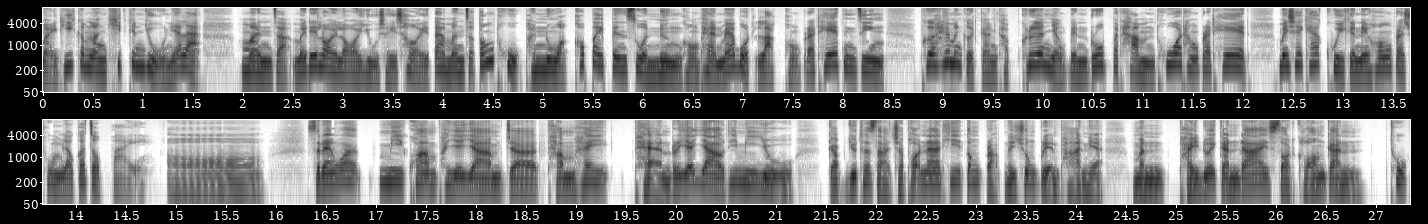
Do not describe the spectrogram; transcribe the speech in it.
หม่ๆ ที่กำลังคิดกันอยู่เนี่ยแหละ มันจะไม่ได้ลอยๆ อยู่เฉยๆ แต่มันจะต้องถูกผนวกเข้าไปเป็นส่วนหนึ่งของแผนแม่บทหลักของประเทศจริง ๆ เพื่อให้มันเกิดการขับเคลื่อนอย่างเป็นรูปธรรมทั่วทั้งประเทศ ไม่ใช่แค่คุยกันในห้องประชุมแล้วก็จบไปอ๋อแสดงว่ามีความพยายามจะทำให้แผนระยะยาวที่มีอยู่ กับยุทธศาสตร์เฉพาะหน้าที่ต้องปรับในช่วงเปลี่ยนผ่านเนี่ยมันไปด้วยกันได้สอดคล้องกัน ถูก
